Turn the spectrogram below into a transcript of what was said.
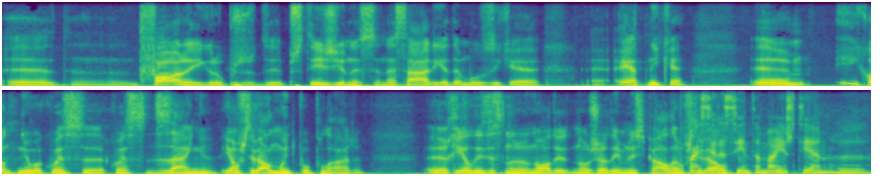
uh, de fora e grupos de prestígio nesse, nessa área da música eh, étnica e continua com esse, com esse desenho. E é um festival muito popular. Realiza-se no, no, no, Jardim Municipal. É um vai festival... ser assim também este ano?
